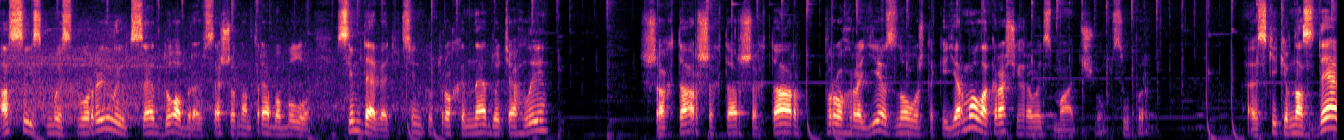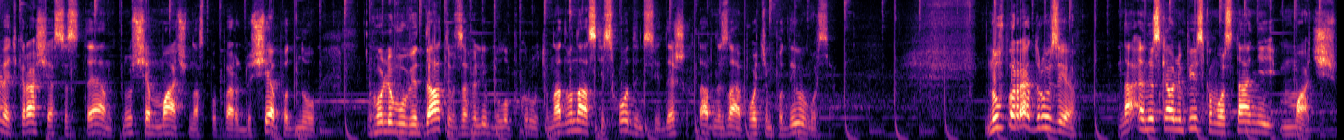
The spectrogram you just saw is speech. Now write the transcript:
Асист ми створили. Це добре, все, що нам треба було. 7-9. Оцінку трохи не дотягли. Шахтар, Шахтар, Шахтар програє знову ж таки. Ярмола кращий гравець матчу. Супер. Е, Скільки в нас 9, кращий асистент. Ну, ще матч у нас попереду, ще б одну гольову віддати взагалі було б круто. На 12-й сходинці, де Шахтар, не знаю, потім подивимося. Ну, вперед, друзі. На НСК Олімпійському останній матч.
